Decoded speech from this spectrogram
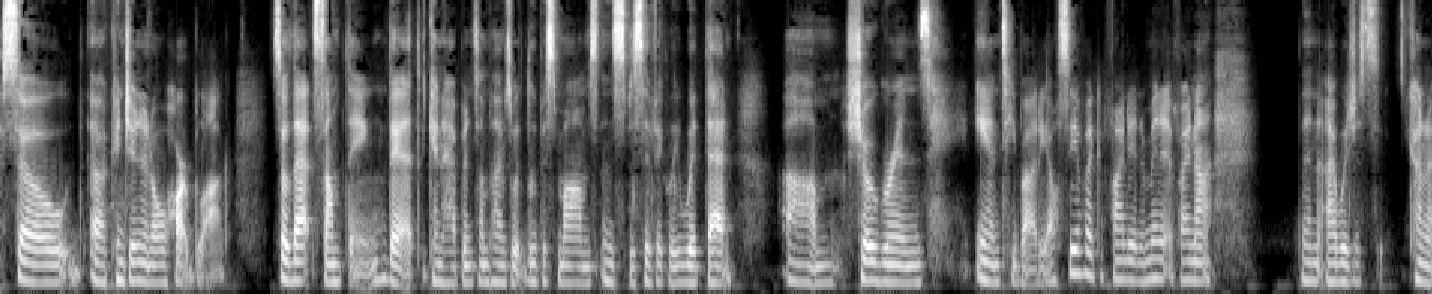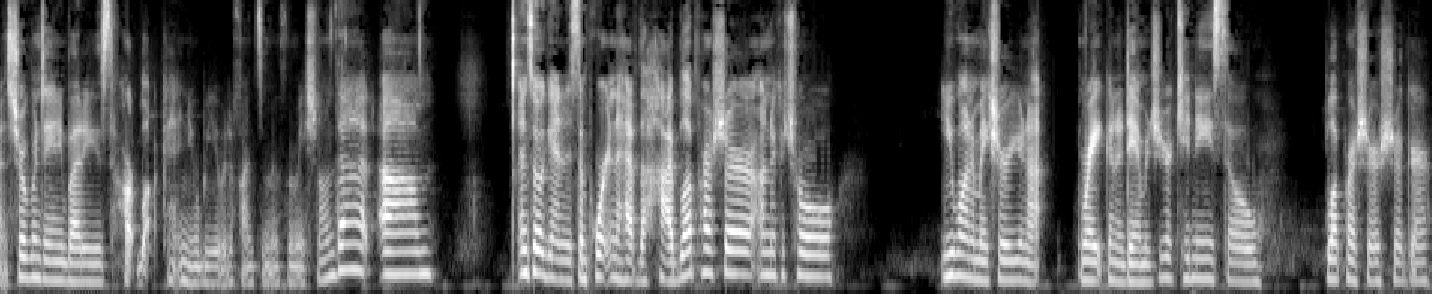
So, a congenital heart block. So, that's something that can happen sometimes with lupus moms and specifically with that um, Sjogren's antibody. I'll see if I can find it in a minute. If I not, then I would just kind of Sjogren's antibodies, heart block, and you'll be able to find some information on that. Um, and so, again, it's important to have the high blood pressure under control. You want to make sure you're not right going to damage your kidneys. So, blood pressure, sugar.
